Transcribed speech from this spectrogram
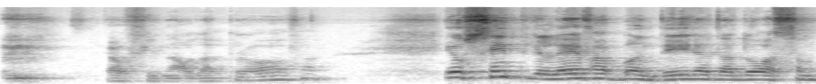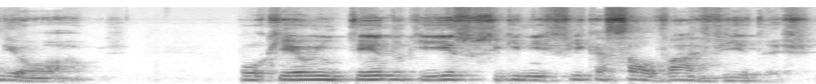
é o final da prova. Eu sempre levo a bandeira da doação de órgãos, porque eu entendo que isso significa salvar vidas.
